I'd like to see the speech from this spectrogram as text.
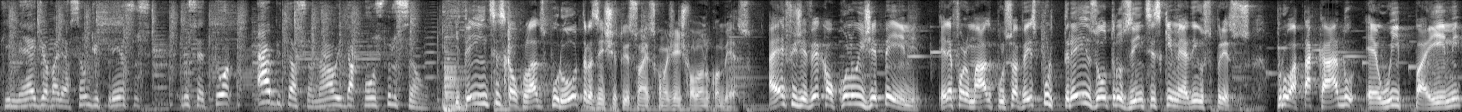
que mede a variação de preços para o setor habitacional e da construção. E tem índices calculados por outras instituições, como a gente falou no começo. A FGV calcula o IGPM. Ele é formado, por sua vez, por três outros índices que medem os preços. Para o atacado, é o IPAM,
